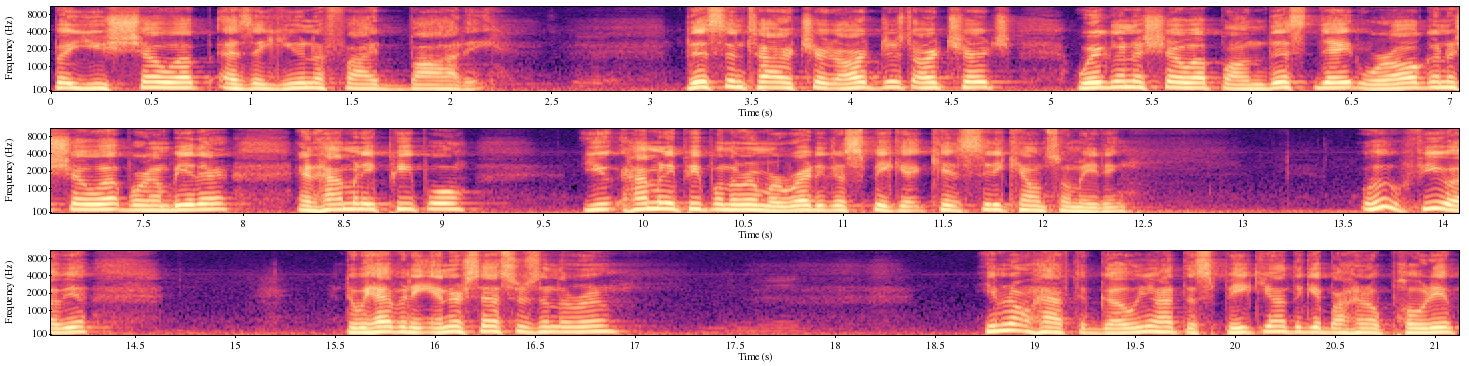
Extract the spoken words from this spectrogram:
but you show up as a unified body. This entire church, our, our church, we're going to show up on this date. We're all going to show up. We're going to be there. And how many people? You, how many people in the room are ready to speak at city council meeting? Ooh, a few of you. Do we have any intercessors in the room? You don't have to go. You don't have to speak. You don't have to get behind a podium.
